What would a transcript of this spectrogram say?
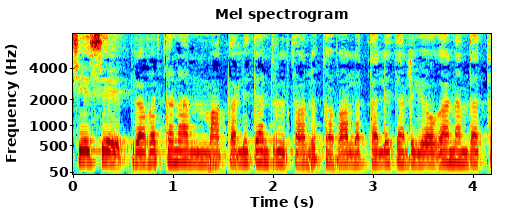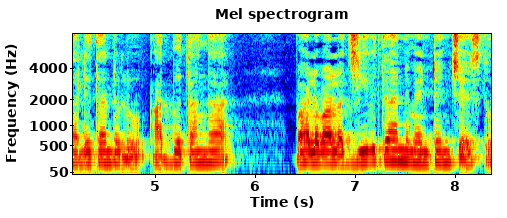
చేసే ప్రవర్తన మా తల్లిదండ్రుల తాలూకా వాళ్ళ తల్లిదండ్రులు యోగానంద తల్లిదండ్రులు అద్భుతంగా వాళ్ళ వాళ్ళ జీవితాన్ని మెయింటైన్ చేస్తూ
